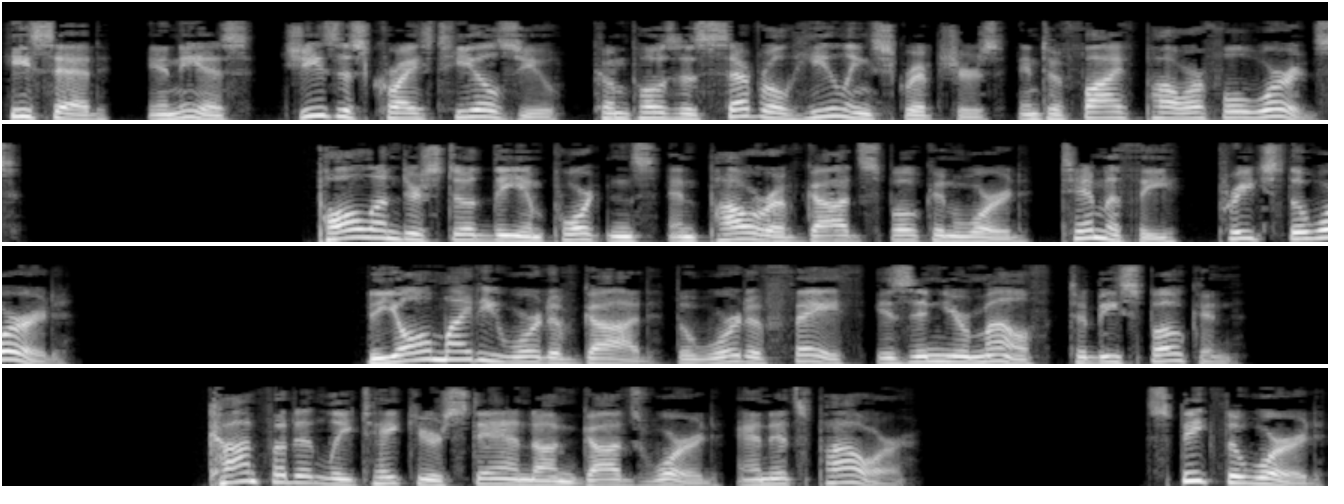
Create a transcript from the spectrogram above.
He said, Aeneas, Jesus Christ heals you, composes several healing scriptures into five powerful words. Paul understood the importance and power of God's spoken word, Timothy, preach the word. The Almighty Word of God, the Word of faith, is in your mouth to be spoken. Confidently take your stand on God's Word and its power. Speak the Word,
